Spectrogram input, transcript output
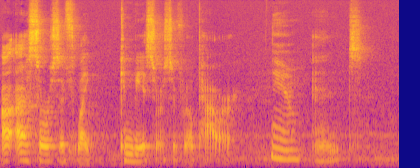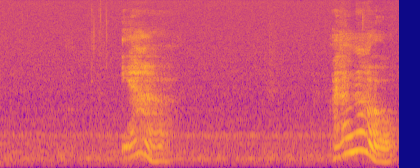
a, a source of like can be a source of real power. Yeah. And yeah, I don't know.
